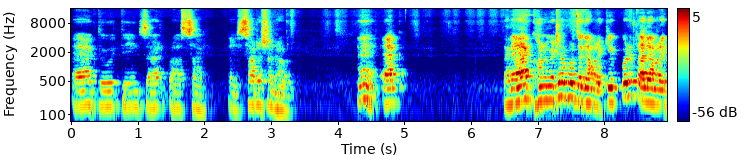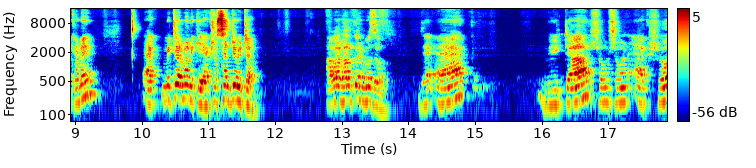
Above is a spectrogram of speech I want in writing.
এক, দুই, তিন, চার, পাঁচ, ছয়। এই ছয়টা শূন্য হবে। হ্যাঁ এক। তাহলে এক ঘন মিটার উপর যদি আমরা কিউব করি, তাহলে আমরা এখানে এক মিটার মানে কি? একশো সেন্টিমিটার। আবার ভালো করে বোঝো যে এক মিটার সমান সমান একশো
